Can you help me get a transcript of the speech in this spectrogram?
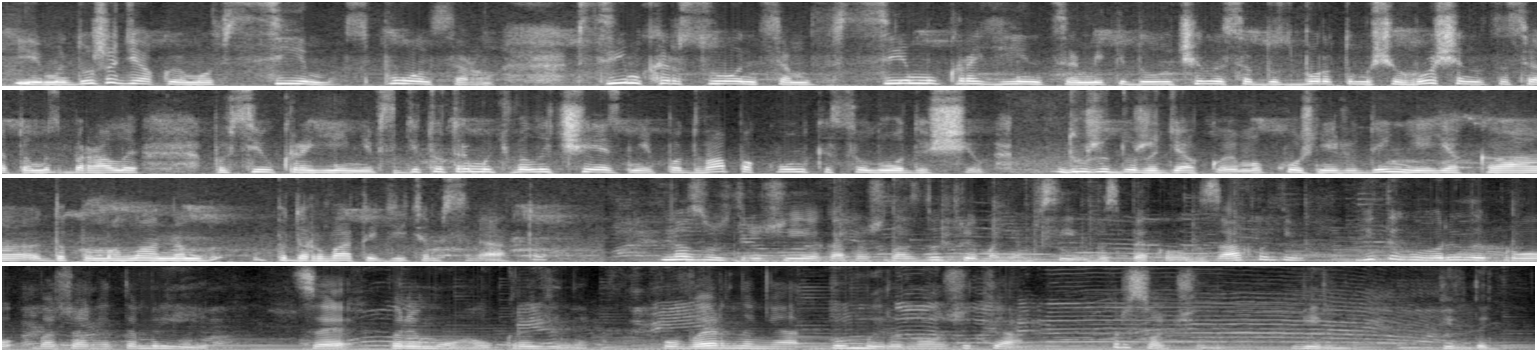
І ми дуже дякуємо всім спонсорам, всім херсонцям, всім українцям, які долучилися до збору, тому що гроші на це свято ми збирали по всій Україні. Всі Діти отримують величезні по два пакунки солодощів. Дуже дуже дякуємо кожній людині, яка допомогла нам подарувати дітям свято. На зустрічі, яка пройшла з дотриманням всіх безпекових заходів, діти говорили про бажання та мрії. Це перемога України, повернення до мирного життя. Херсонщина, вільний, південь.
